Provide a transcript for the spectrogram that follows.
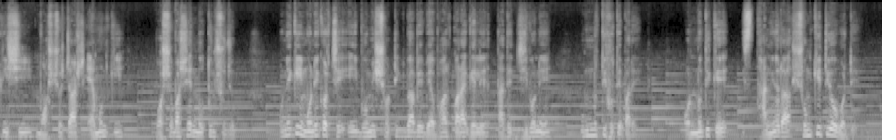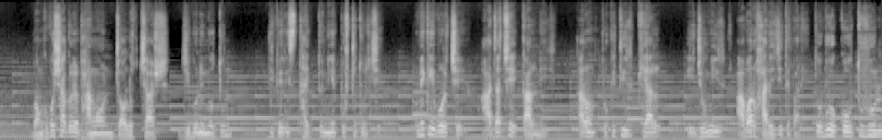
কৃষি, মৎস্য চাষ, এমনকি বসবাসের নতুন সুযোগ। অনেকেই মনে করছে এই ভূমি সঠিকভাবে ব্যবহার করা গেলে তাদের জীবনে উন্নতি হতে পারে। অন্যদিকে স্থানীয়রা শঙ্কিতও বটে। বঙ্গোপসাগরের ভাঙন, জলোচ্ছ্বাস জীবনে নতুন দ্বীপের স্থায়িত্ব নিয়ে প্রশ্ন তুলছে। অনেকেই বলছে আজ আছে, কাল নেই। কারণ প্রকৃতির খেয়াল এই জমির আবারও হারিয়ে যেতে পারে। তবুও কৌতূহল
